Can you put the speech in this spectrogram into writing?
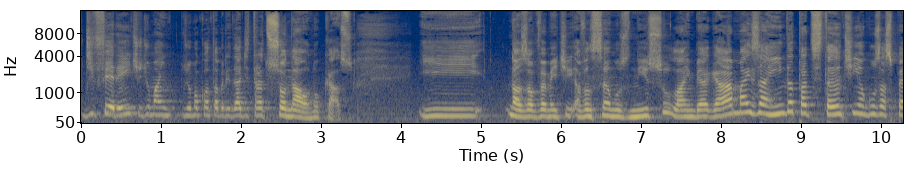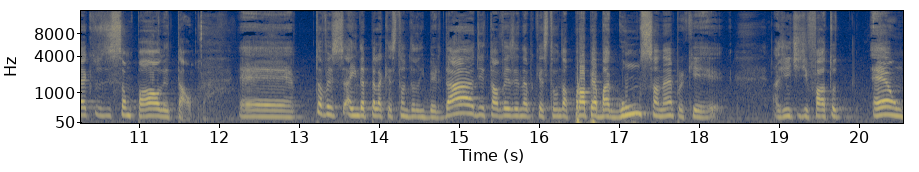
diferente de uma, de uma contabilidade tradicional, no caso. E nós, obviamente, avançamos nisso lá em BH, mas ainda está distante em alguns aspectos de São Paulo e tal. É, talvez ainda pela questão da liberdade, talvez ainda pela questão da própria bagunça, né? Porque a gente, de fato, é um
